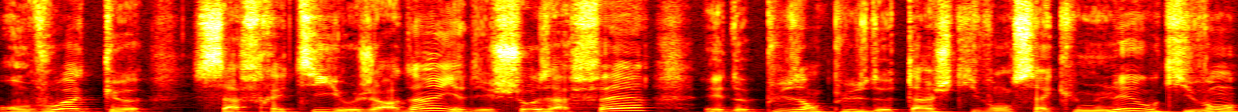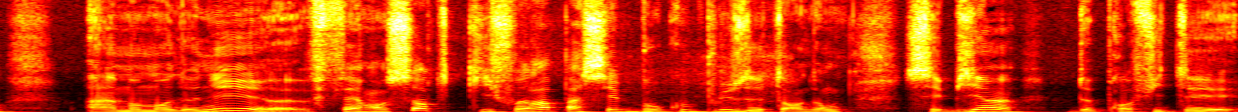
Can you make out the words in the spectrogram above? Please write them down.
on voit que ça frétille au jardin, il y a des choses à faire et de plus en plus de tâches qui vont s'accumuler ou qui vont à un moment donné, euh, faire en sorte qu'il faudra passer beaucoup plus de temps. Donc c'est bien de profiter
